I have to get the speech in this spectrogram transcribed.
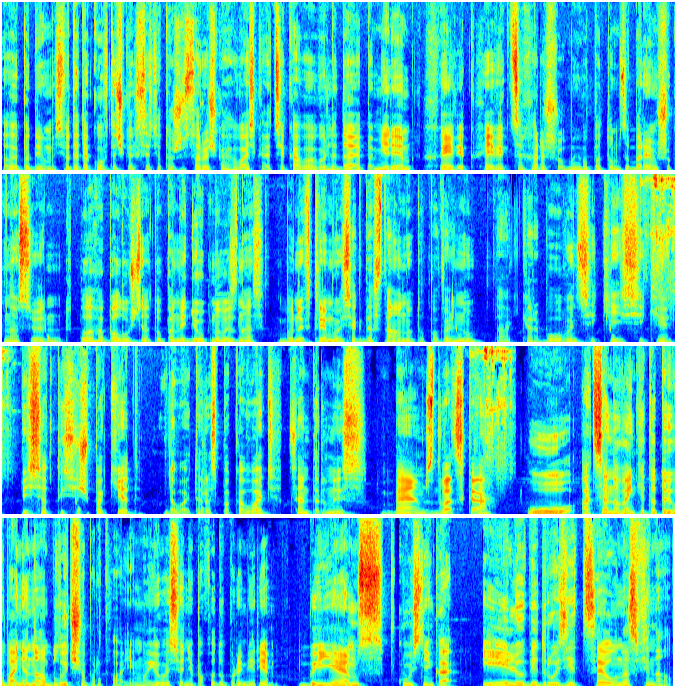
але подивимось. Вот эта кофточка, кстати, теж сорочка гавайська цікаво виглядає. Поміряємо. Хевік. Хевік це хорошо. Ми його потім заберемо, щоб нас благополучно тупо не дюпнув із нас. Бо не втримуюсь, як достану, то повельну. Так, карбованці, кейсики. 50 тисяч пакет. Давайте розпакувати. Центр низ. Бемс, 20к. У, а це новеньке татуювання на обличчя, братва. І ми його сьогодні, походу, приміряємо. Б'ємс, вкусненько. І, любі друзі, це у нас фінал.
